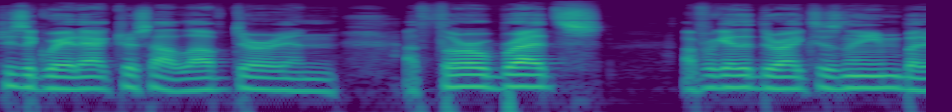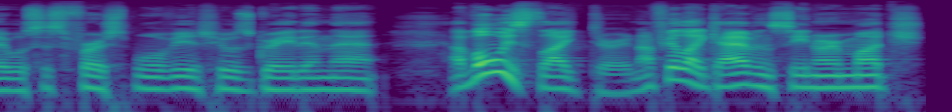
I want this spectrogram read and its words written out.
She's a great actress. I loved her in a Thoroughbreds. I forget the director's name, but it was his first movie, and she was great in that. I've always liked her, and I feel like I haven't seen her much.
